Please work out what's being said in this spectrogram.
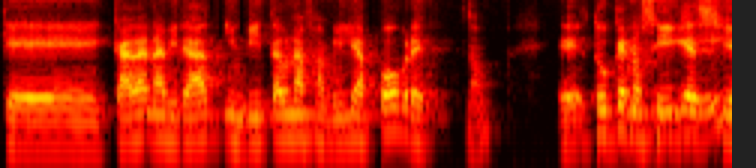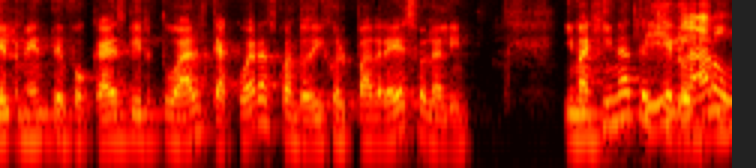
que cada Navidad invita a una familia pobre, ¿no? Eh, tú que nos sigues fielmente en es Virtual, ¿te acuerdas cuando dijo el padre eso, Lalín? Imagínate que claro,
